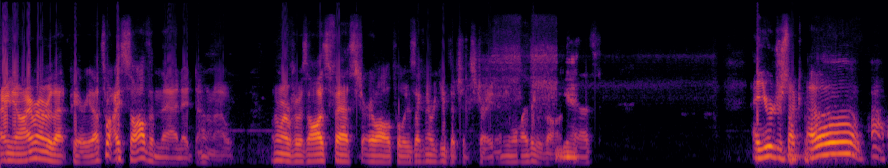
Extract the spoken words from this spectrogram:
I you know I remember that period. That's why I saw them then. At, I don't know. I don't remember if it was Ozzfest or Lollapalooza. I can never keep that shit straight anymore. I think it was Ozzfest. Yeah. And you were just like, oh, wow.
